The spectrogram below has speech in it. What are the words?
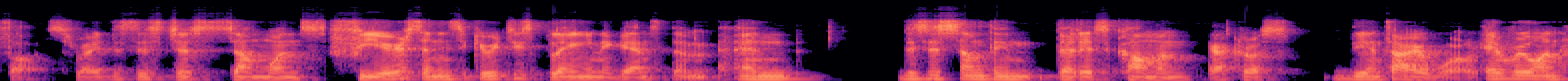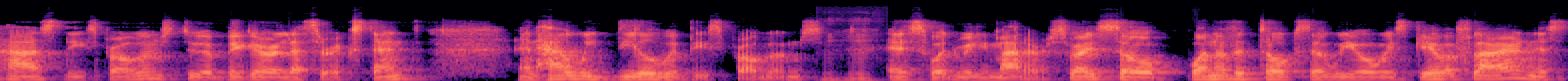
thoughts, right? This is just someone's fears and insecurities playing against them. And this is something that is common across the entire world. Everyone has these problems to a bigger or lesser extent, and how we deal with these problems mm-hmm. is what really matters, right? So one of the talks that we always give at Flatiron is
